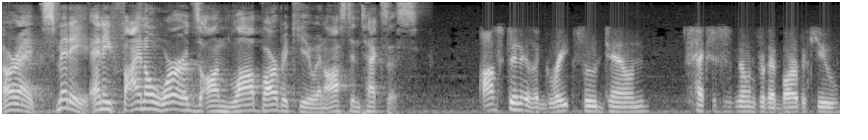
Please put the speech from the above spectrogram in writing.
All right, Smitty, any final words on La Barbecue in Austin, Texas? Austin is a great food town. Texas is known for their barbecue.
